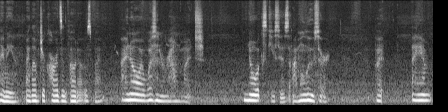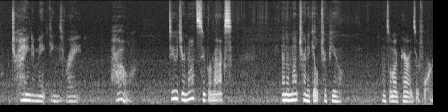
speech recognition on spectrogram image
I mean, I loved your cards and photos, but I know I wasn't around much. No excuses, I'm a loser. But I am trying to make things right. how? Dude, you're not Supermax. And I'm not trying to guilt trip you. That's what my parents are for.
